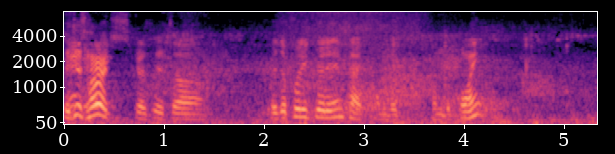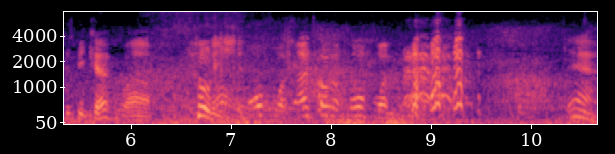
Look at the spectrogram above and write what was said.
It just hurts because it's uh, it's a pretty good impact from the from the point. Just be careful. Wow. Holy shit. Fourth one. I told the fourth one. Damn.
